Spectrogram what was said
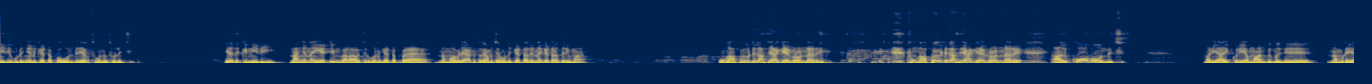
நிதி கொடுங்கன்னு கேட்டப்போ ஒன்றிய அரசு ஒன்று சொல்லிச்சு. எதுக்கு நிதி? நாங்கள் என்ன ஏடிஎம் கார்டாக வச்சுருக்கோன்னு கேட்டப்ப நம்ம விளையாட்டுத்துறை அமைச்சர் ஒன்று கேட்டார். என்ன கேட்டால் தெரியுமா? உங்கள் அப்பா வீட்டு காசையாக கேட்குறோன்னாரு உங்கள் அப்பா வீட்டு காசையாக கேட்குறோன்னாரு அது கோபம் வந்துச்சு. மரியாதைக்குரிய மாண்புமிகு நம்முடைய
